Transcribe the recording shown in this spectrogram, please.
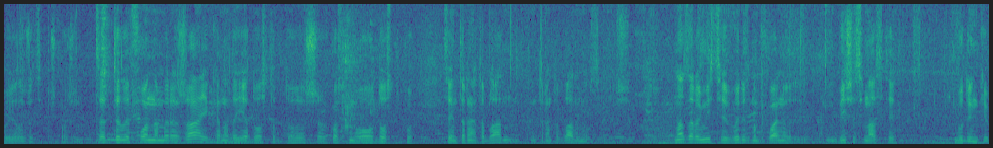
виявили вже це пошкодження. Це телефонна мережа, яка надає доступ до широкосмугового доступу. Це інтернет-обладнання, інтернет-обладнання все. У нас зараз в місті вирізано буквально більше 17 будинків.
